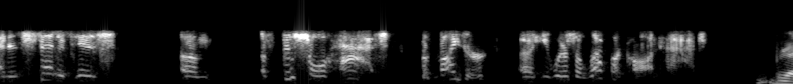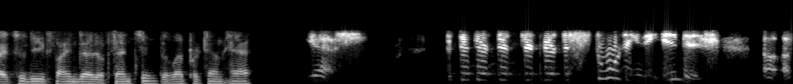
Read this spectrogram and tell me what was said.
and instead of his um, official hat, the mitre, uh, he wears a leprechaun hat. Right. So do you find that offensive, the leprechaun hat? Yes, they're they're they're, they're, they're distorting the image uh, of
